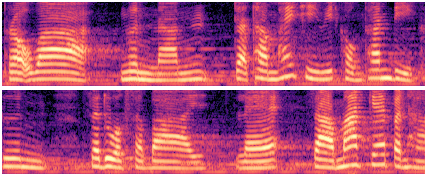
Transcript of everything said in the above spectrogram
เพราะว่าเงินนั้นจะทำให้ชีวิตของท่านดีขึ้น สะดวกสบาย และสามารถแก้ปัญหา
